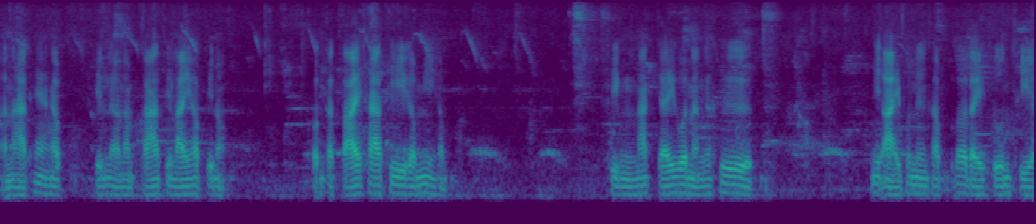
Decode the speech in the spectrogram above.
อนาถแห้งครับ เห็นแล้วน้ำตาสิไหลครับพี่น้องคนกระตายคาที่ก็มีครับสิ่งนักใจกว่านั้นก็คือ มีอายคนหนึ่งครับเราได้สูญเสีย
